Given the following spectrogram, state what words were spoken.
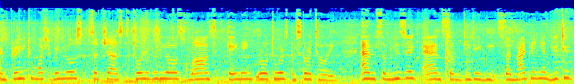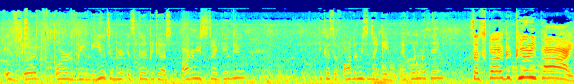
And three, can watch videos such as tutorial videos, vlogs, gaming, world tours, and storytelling. And some music and some DJ beats. So in my opinion, YouTube is good or being a YouTuber is good because all the reasons I gave you, because of all the reasons I gave you. And one more thing, subscribe to PewDiePie!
